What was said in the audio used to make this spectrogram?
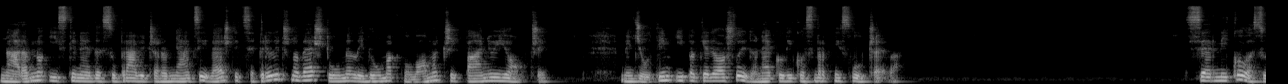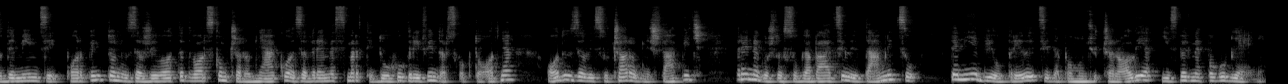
Naravno, istina je da su pravi čarobnjaci i veštice prilično vešto umeli da umaknu lomači, panju i omči. Međutim, ipak je došlo i do nekoliko smrtnih slučajeva – Ser Nikolasu de Mimzi Porpingtonu za života dvorskom čarobnjaku, a za vreme smrti duhu Grifindorskog tornja, oduzeli su čarobni štapić pre nego što su ga bacili u tamnicu, te nije bio u prilici da pomoću čarolija izbegne pogubljenje.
